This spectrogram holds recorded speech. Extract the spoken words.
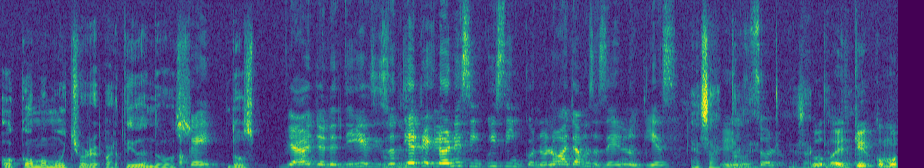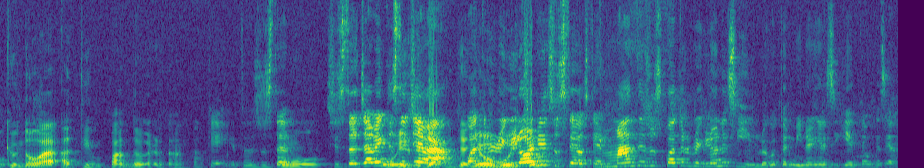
O como mucho repartido en dos. Ok. Dos. Ya, yo les dije, si son Ok. 10 reglones, 5 y 5, no lo vayamos a hacer en los 10. Exactamente. solo. Exactamente. Es que como que uno va atiempando, ¿verdad? Ok, entonces usted, Como- si usted ya ve que usted dice, lleva ya- ya cuatro llevo mucho. reglones, usted, usted mande sus cuatro reglones y luego termina en el siguiente, aunque sean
